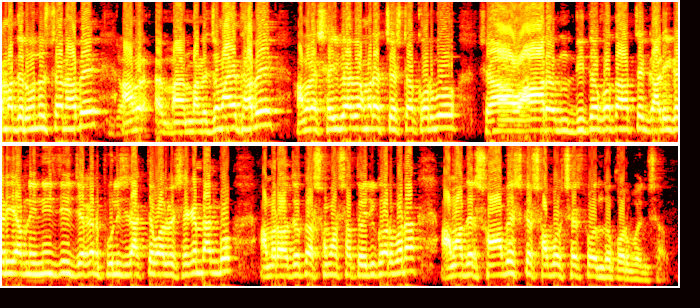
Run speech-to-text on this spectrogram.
আমাদের অনুষ্ঠান হবে মানে জমায়েত হবে, আমরা সেইভাবে আমরা চেষ্টা করব। আর দ্বিতীয় কথা হচ্ছে গাড়ি গাড়ি আপনি নিজে যেখানে পুলিশ রাখতে পারবে সেখানে রাখব। আমরা অযথা সমস্যা তৈরি করব না। আমাদের সমাবেশকে সফল শেষ পর্যন্ত করব ইনশাল্লাহ।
